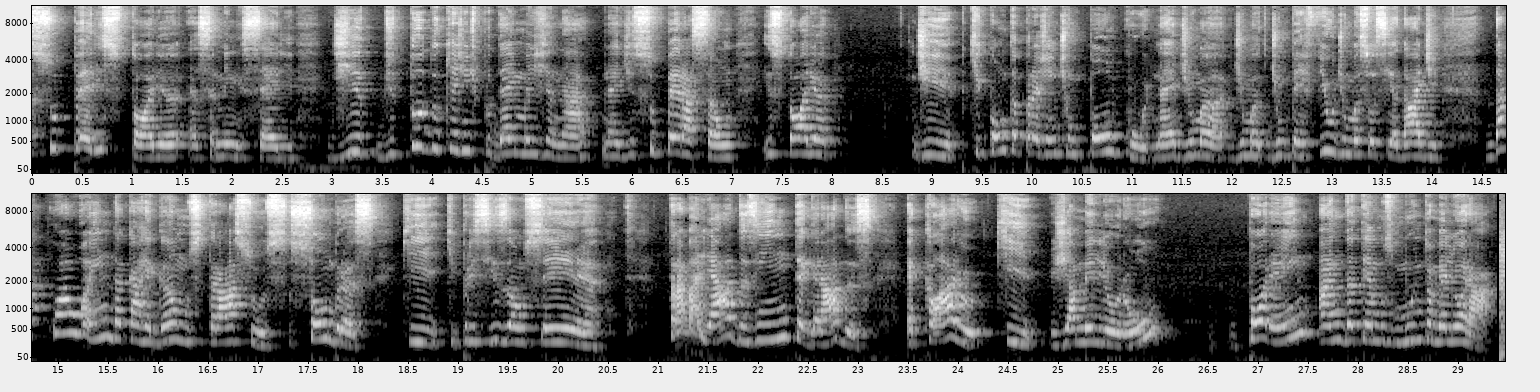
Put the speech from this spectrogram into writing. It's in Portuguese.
super história essa minissérie de, de tudo que a gente puder imaginar, né? De superação, história de que conta pra gente um pouco, né, de uma de uma de um perfil de uma sociedade da qual ainda carregamos traços, sombras que, que precisam ser trabalhadas e integradas. É claro que já melhorou, porém ainda temos muito a melhorar.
